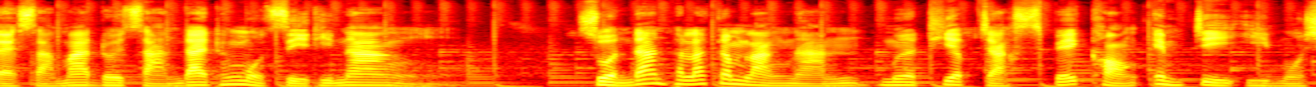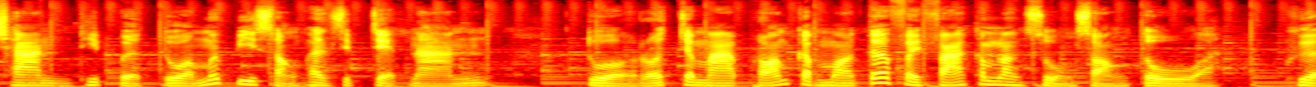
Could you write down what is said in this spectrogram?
แต่สามารถโดยสารได้ทั้งหมด 4 ที่นั่ง ส่วนด้านพละกำลังนั้นเมื่อเทียบจากสเปคของ MG Emotion ที่เปิดตัวเมื่อปี 2017 นั้น ตัวรถจะมาพร้อมกับมอเตอร์ไฟฟ้ากำลังสูง 2 ตัว เพื่อ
